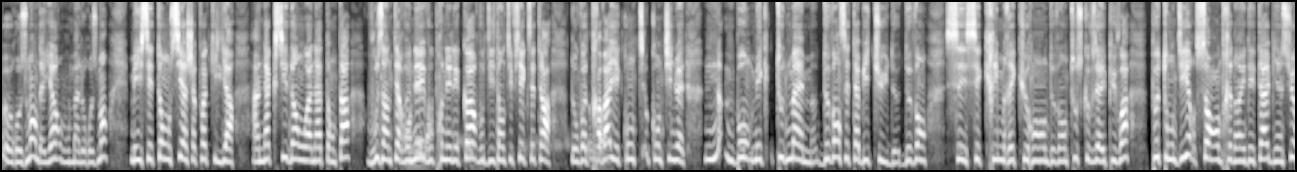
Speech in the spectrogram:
heureusement d'ailleurs, ou malheureusement, mais il s'étend aussi à chaque fois qu'il y a un accident ou un attentat, vous intervenez, vous prenez les corps, vous identifiez, etc. Donc votre travail est conti- continuel. Bon, mais tout de même, devant cette habitude, devant ces, ces crimes récurrents, devant tout ce que vous avez pu voir, peut-on dire, sans rentrer dans les détails bien sûr,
